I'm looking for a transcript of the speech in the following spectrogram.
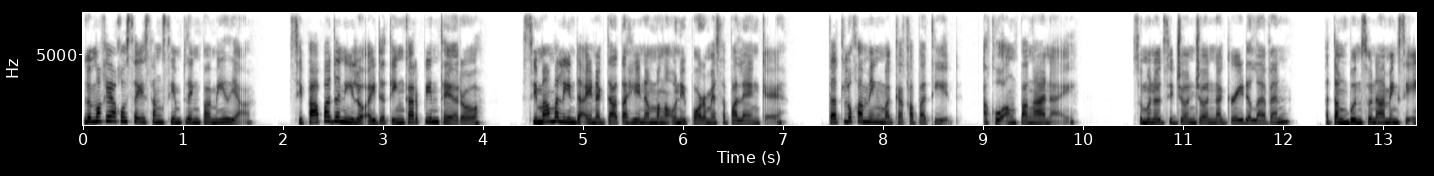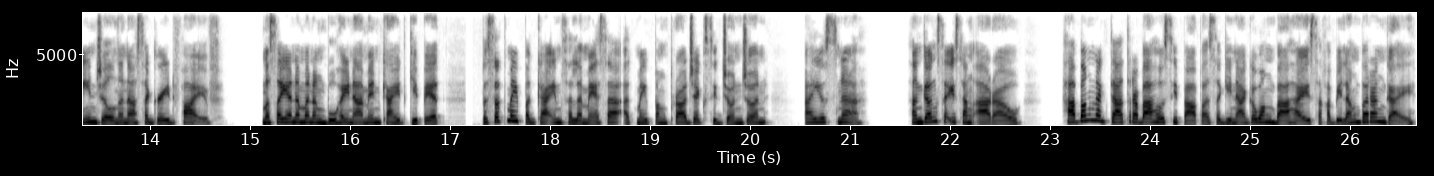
Lumaki ako sa isang simpleng pamilya. Si Papa Danilo ay dating karpintero, si Mama Linda ay nagtatahi ng mga uniforme sa palengke. Tatlo kaming magkakapatid, ako ang panganay. Sumunod si John John na grade 11, at ang bunso naming si Angel na nasa grade 5. Masaya naman ang buhay namin kahit gipit, basta't may pagkain sa lamesa at may pang-project si John John, ayos na. Hanggang sa isang araw, habang nagtatrabaho si Papa sa ginagawang bahay sa kabilang barangay,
